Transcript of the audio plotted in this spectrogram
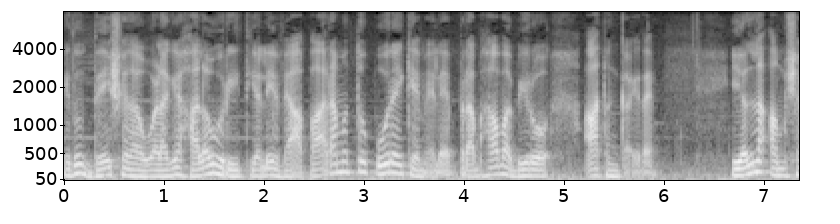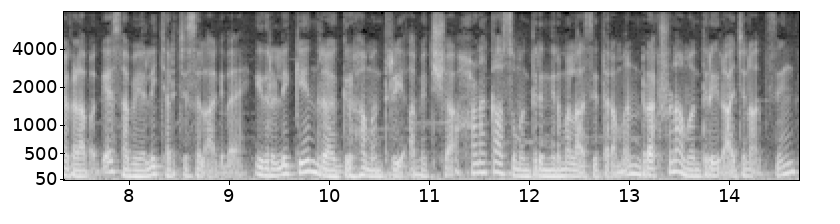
ಇದು ದೇಶದ ಒಳಗೆ ಹಲವು ರೀತಿಯಲ್ಲಿ ವ್ಯಾಪಾರ ಮತ್ತು ಪೂರೈಕೆ ಮೇಲೆ ಪ್ರಭಾವ ಬೀರೋ ಆತಂಕ ಇದೆ. ಎಲ್ಲ ಅಂಶಗಳ ಬಗ್ಗೆ ಸಭೆಯಲ್ಲಿ ಚರ್ಚಿಸಲಾಗಿದೆ. ಇದರಲ್ಲಿ ಕೇಂದ್ರ ಗೃಹ ಮಂತ್ರಿ ಅಮಿತ್ ಶಾ, ಹಣಕಾಸು ಮಂತ್ರಿ ನಿರ್ಮಲಾ ಸೀತಾರಾಮನ್, ರಕ್ಷಣಾ ಮಂತ್ರಿ ರಾಜನಾಥ್ ಸಿಂಗ್,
